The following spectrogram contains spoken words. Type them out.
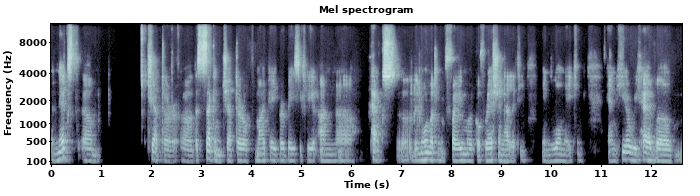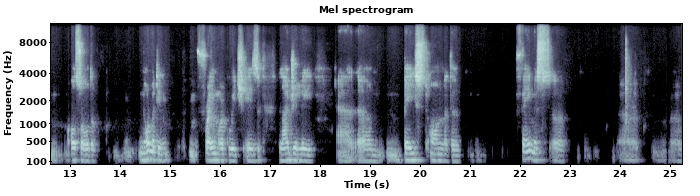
The next um, chapter, uh, the second chapter of my paper basically unpacks uh, the normative framework of rationality in lawmaking. And here we have also the normative framework, which is largely uh, um, based on the famous uh, uh, uh,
